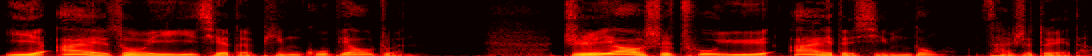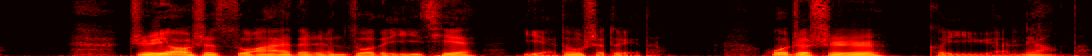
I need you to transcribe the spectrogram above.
以爱作为一切的评估标准。只要是出于爱的行动，才是对的。只要是所爱的人做的一切，也都是对的，或者是可以原谅的。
